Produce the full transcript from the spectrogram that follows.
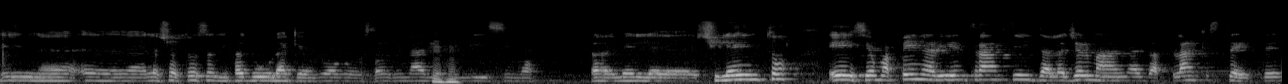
in, eh, alla Certosa di Padula, che è un luogo straordinario, uh-huh. bellissimo, eh, nel Cilento, e siamo appena rientrati dalla Germania, da Plankstetten,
